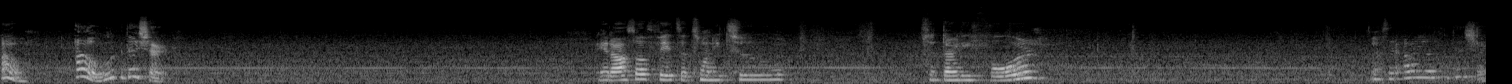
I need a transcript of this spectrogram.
Oh, oh, look at this shirt. It also fits a 22 to 34. I said, oh yeah, look at this shirt.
